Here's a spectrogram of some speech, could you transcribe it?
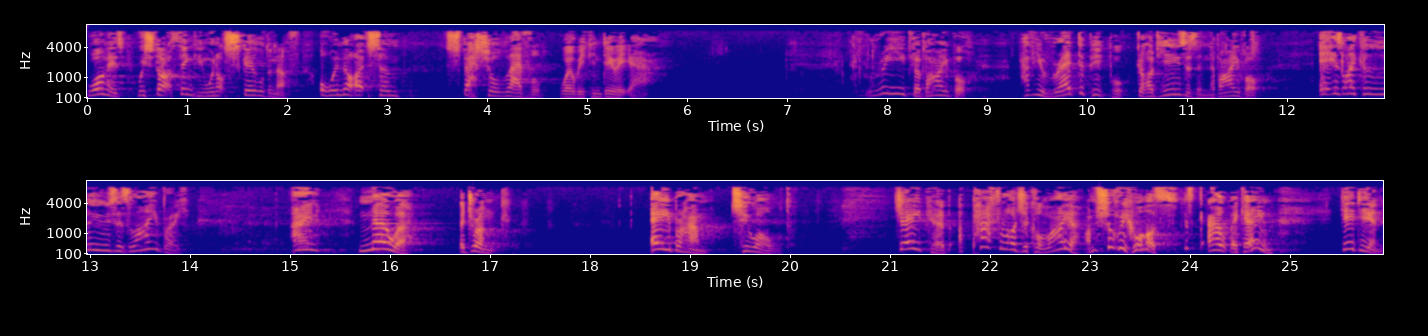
One is we start thinking we're not skilled enough or we're not at some special level where we can do it yet. Read the Bible. Have you read the people God uses in the Bible? It is like a loser's library. I mean, Noah, a drunk. Abraham, too old. Jacob, a pathological liar. I'm sure he was. Just out they came. Gideon,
